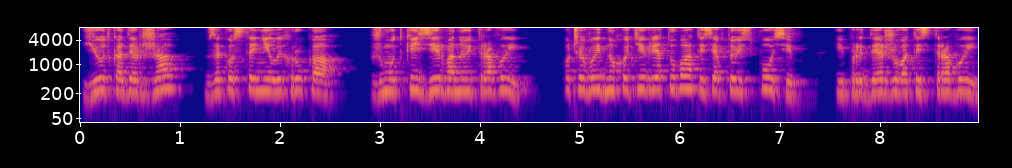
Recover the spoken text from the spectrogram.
Ютка держав в закостенілих руках жмутки зірваної трави. Очевидно, хотів рятуватися в той спосіб і придержуватись трави.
